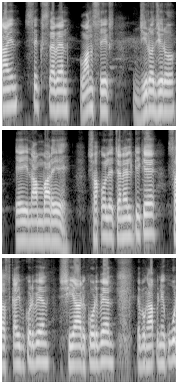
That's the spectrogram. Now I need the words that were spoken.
nine six seven one six zero zero এই নাম্বারে। সকলে চ্যানেলটিকে সাবস্ক্রাইব করবেন শেয়ার করবেন এবং আপনি কোন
